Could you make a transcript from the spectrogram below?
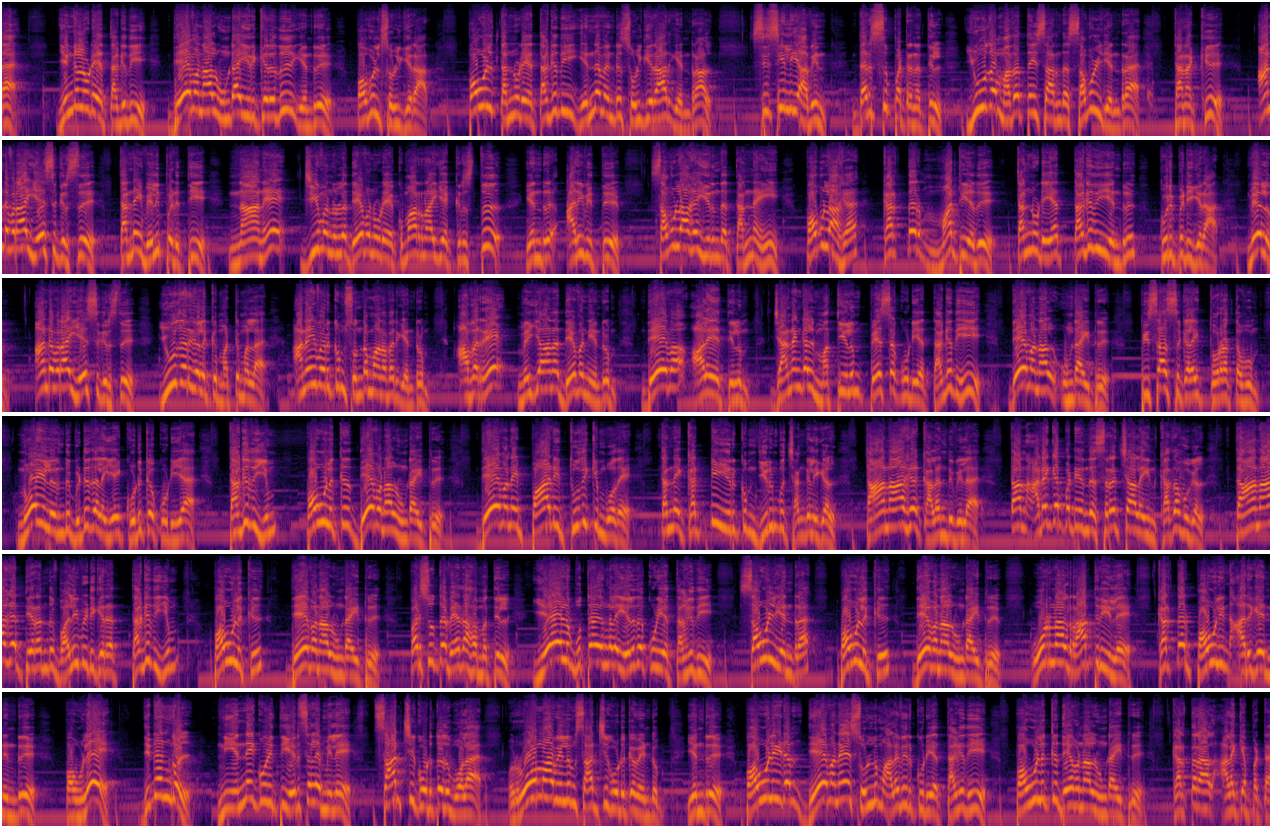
எங்களுடைய தகுதி தேவனால் உண்டாயிருக்கிறது என்று பவுல் சொல்கிறார். பவுல் தன்னுடைய தகுதி என்னவென்று சொல்கிறார் என்றால் சிசிலியாவின் தர்சு பட்டணத்தில் யூத மதத்தை சார்ந்த சவுல் என்ற தனக்கு ஆண்டவராய் இயேசு கிறிஸ்து தன்னை வெளிப்படுத்தி நானே ஜீவனுள்ள தேவனுடைய குமாரனாகிய கிறிஸ்து என்று அறிவித்து சவுலாக இருந்த தன்னை பவுலாக கர்த்தர் மாற்றியது தன்னுடைய தகுதி என்று குறிப்பிடுகிறார். மேலும் ஆண்டவராய் இயேசு கிறிஸ்து யூதர்களுக்கு மட்டுமல்ல அனைவருக்கும் சொந்தமானவர் என்றும் அவரே மெய்யான தேவன் என்றும் தேவ ஆலயத்திலும் ஜனங்கள் மத்தியிலும் பேசக்கூடிய தகுதி தேவனால் உண்டாயிற்று. பிசாசுகளை துரத்தவும் நோயிலிருந்து விடுதலையை கொடுக்கக்கூடிய தகுதியும் பவுலுக்கு தேவனால் உண்டாயிற்று. தேவனை பாடி துதிக்கும் போதே தன்னை கட்டி இருக்கும் இரும்பு சங்கிலிகள் தானாக கலண்டு விழ தான் அடைக்கப்பட்டிருந்த சிறைச்சாலையின் கதவுகள் தானாக திறந்து வழிவிடுகிற தகுதியும் பவுலுக்கு தேவனால் உண்டாயிற்று. பரிசுத்த வேதாகமத்தில் ஏழு புத்தகங்களை எழுதக்கூடிய தகுதி சவுல் என்ற பவுலுக்கு தேவனால் உண்டாயிற்று. ஒரு நாள் ராத்திரியிலே கர்த்தர் பவுலின் அருகே நின்று பவுலே திடன்கொள் நீ என்னை குறித்து எருசலேமிலே சாட்சி கொடுத்தது போல ரோமாவிலும் சாட்சி கொடுக்க வேண்டும் என்று பவுலிடம் தேவனே சொல்லும் அளவிற்குரிய தகுதி பவுலுக்கு தேவனால் உண்டாயிற்று. கர்த்தரால் அழைக்கப்பட்ட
